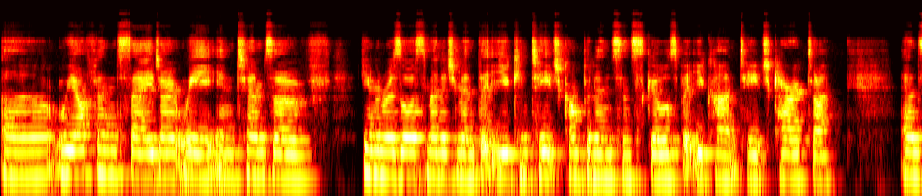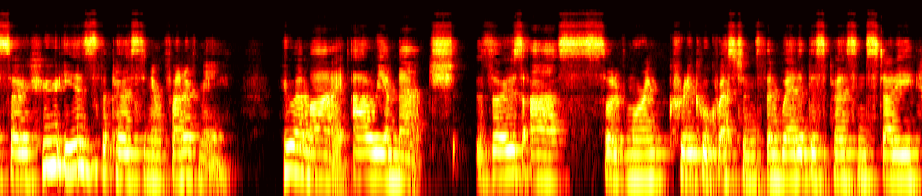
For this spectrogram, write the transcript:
Uh, we often say, don't we, in terms of human resource management, that you can teach competence and skills, but you can't teach character. And so, who is the person in front of me? Who am I? Are we a match? Those are sort of more critical questions than where did this person study?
